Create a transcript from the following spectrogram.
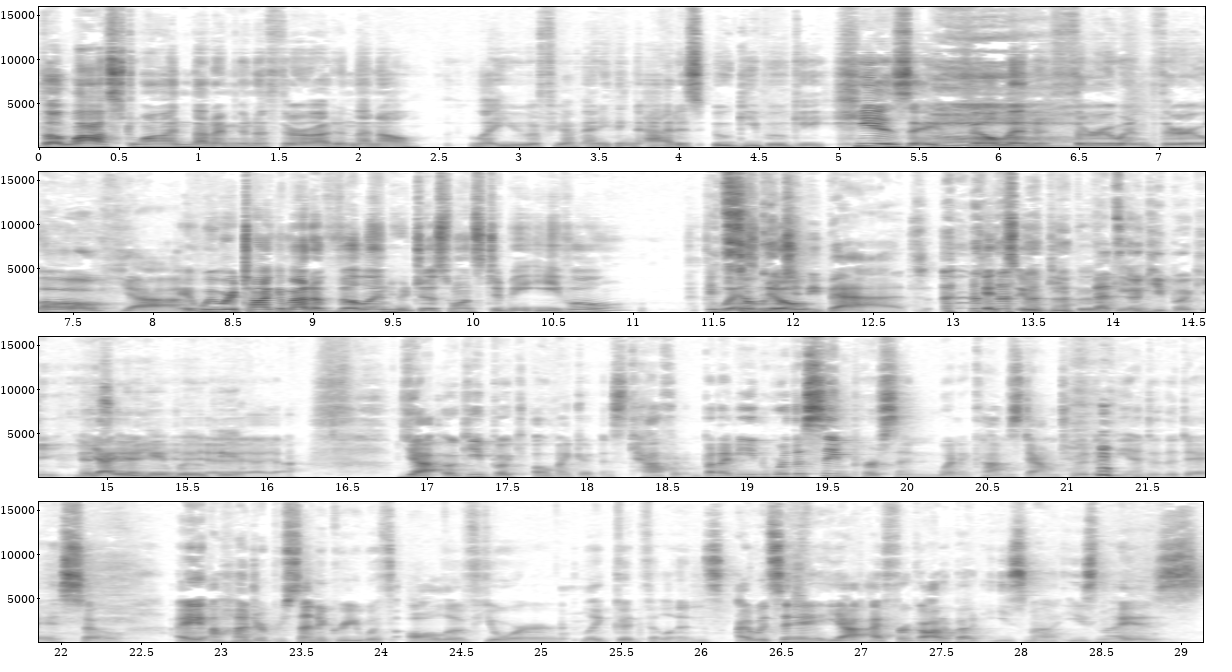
the last one that I'm going to throw out, and then I'll let you, if you have anything to add, is Oogie Boogie. He is a villain through and through. Oh, yeah. We were talking about a villain who just wants to be evil. It's so good no- to be bad. It's Oogie Boogie. That's Oogie Boogie. Yeah, yeah, Oogie yeah, Boogie. yeah, yeah, yeah. Yeah, Oogie Boogie. Oh my goodness, Catherine. But I mean, we're the same person when it comes down to it at the end of the day. So I 100% agree with all of your like good villains. I would say, yeah, I forgot about Yzma. Yzma is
